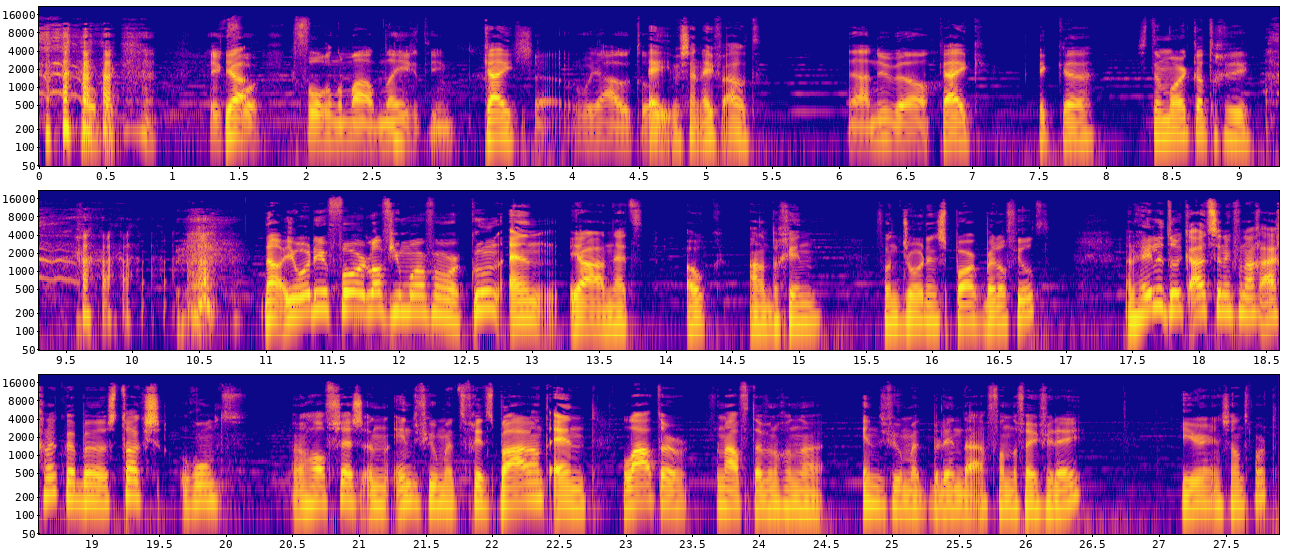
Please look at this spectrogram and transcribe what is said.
Hoop ik. Ik Ja. vol- volgende maand 19. Kijk, Zo, word je oud toch? hé, hey, we zijn even oud. Ja, nu wel. Kijk, ik eh zit in een mooie categorie. nou, je hoorde hiervoor Love You More van Raccoon. En ja, net ook aan het begin van Jordan Spark Battlefield. Een hele drukke uitzending vandaag eigenlijk. We hebben straks rond half zes een interview met Frits Barend. En later vanavond hebben we nog een eh, interview met Belinda van de VVD. Hier in Zandvoort.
